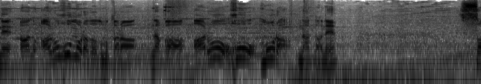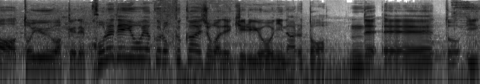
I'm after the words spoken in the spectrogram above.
ねあのアロホモラだと思ったらなんかアロホモラなんだね。さあというわけでこれでようやくロック解除ができるようになると。んでえー、っと一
